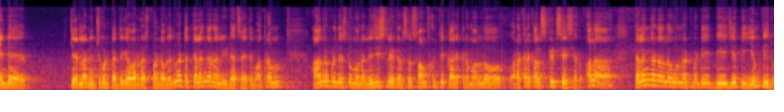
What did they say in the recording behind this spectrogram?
అండ్ కేరళ నుంచి కూడా పెద్దగా ఎవరు రెస్పాండ్ అవ్వలేదు. బట్ తెలంగాణ లీడర్స్ అయితే మాత్రం ఆంధ్రప్రదేశ్లో మన లెజిస్లేటర్స్ సాంస్కృతిక కార్యక్రమాల్లో రకరకాల స్కిట్స్ వేశారు. అలా తెలంగాణలో ఉన్నటువంటి బీజేపీ ఎంపీలు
